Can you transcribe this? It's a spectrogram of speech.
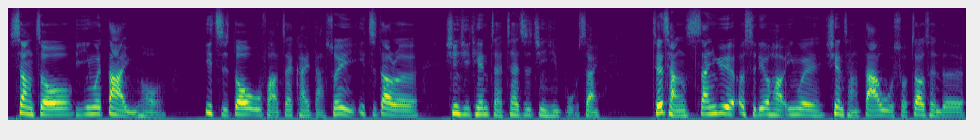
上周，因为大雨吼，一直都无法再开打，所以一直到了星期天才再次进行补赛。这场三月二十六号因为现场大雾所造成的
